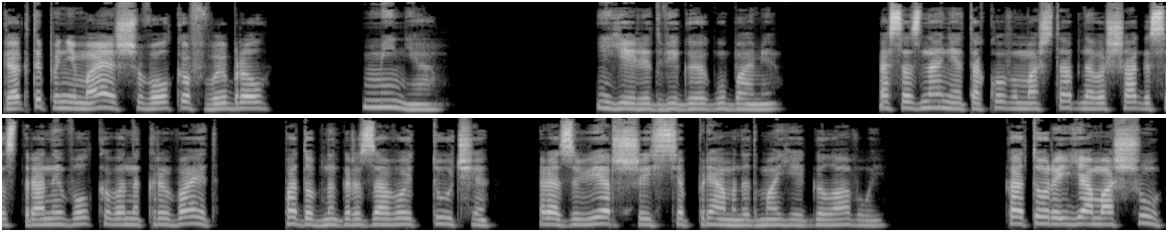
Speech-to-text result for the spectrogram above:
Как ты понимаешь, Волков выбрал... Меня. Еле двигая губами. Осознание такого масштабного шага со стороны Волкова накрывает, подобно грозовой туче, развершейся прямо над моей головой, которой я машу,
